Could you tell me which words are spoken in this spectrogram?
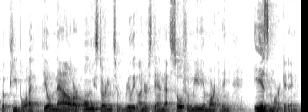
but people I feel now are only starting to really understand that social media marketing is marketing.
